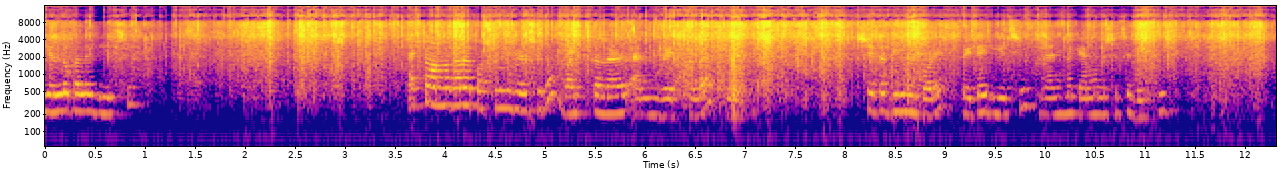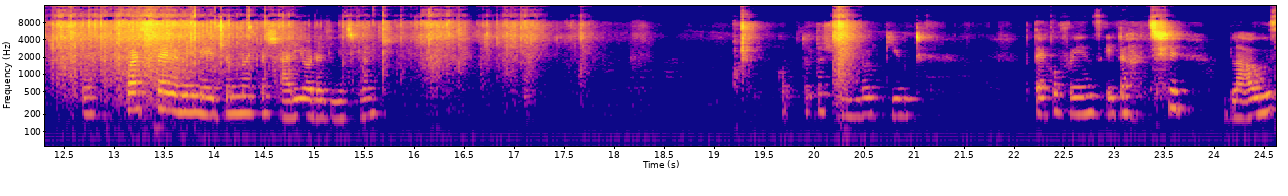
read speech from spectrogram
ইয়েলো কালার দিয়েছি। একটা অন্য কালার পছন্দ হয়েছিল white colour and red colour সেটা দিন পরে, তো এটাই দিয়েছি। জানি না কেমন এসেছে, দেখি। তো ফার্স্ট টাইম আমি মেয়ের জন্য একটা শাড়ি অর্ডার দিয়েছিলাম। কতটা সুন্দর কিউট দেখো ফ্রেন্ডস এটা হচ্ছে ব্লাউজ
